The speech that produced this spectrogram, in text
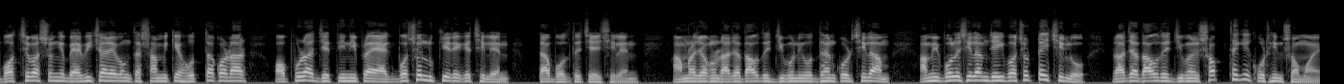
বৎসেবার সঙ্গে ব্যভিচার এবং তার স্বামীকে হত্যা করার অপরাধ যে তিনি প্রায় এক বছর লুকিয়ে রেখেছিলেন, তা বলতে চেয়েছিলেন। আমরা যখন রাজা দাউদের জীবনী অধ্যয়ন করছিলাম, আমি বলেছিলাম যে এই বছরটাই ছিল রাজা দাউদের জীবনের সবথেকে কঠিন সময়।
